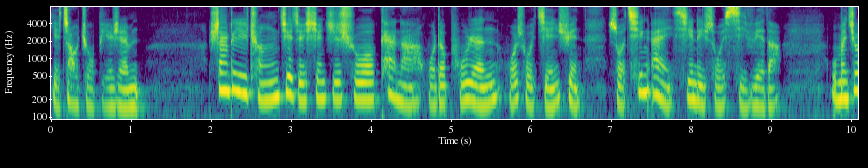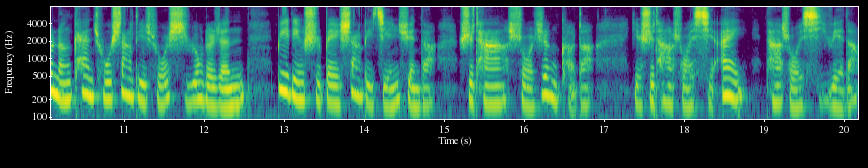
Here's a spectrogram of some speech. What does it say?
也造就别人。上帝曾借着先知说：“看哪，我的仆人，我所拣选、所亲爱、心里所喜悦的。”我们就能看出，上帝所使用的人，必定是被上帝拣选的，是他所认可的，也是他所喜爱、他所喜悦的。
